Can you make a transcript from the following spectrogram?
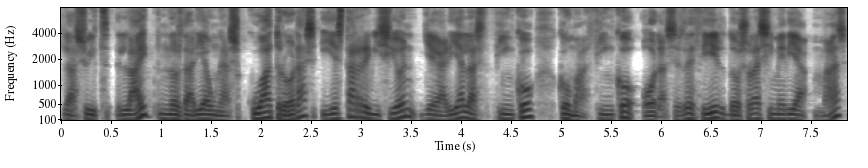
La Switch Lite nos daría unas 4 horas y esta revisión llegaría a las 5,5 horas, es decir, 2 horas y media más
